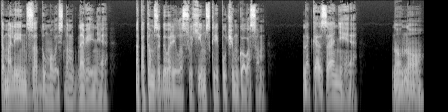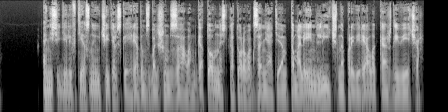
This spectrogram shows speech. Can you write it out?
Тамалейн задумалась на мгновение, а потом заговорила сухим, скрипучим голосом. «Наказание? Ну-ну». Они сидели в тесной учительской рядом с большим залом, готовность которого к занятиям Тамалейн лично проверяла каждый вечер.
